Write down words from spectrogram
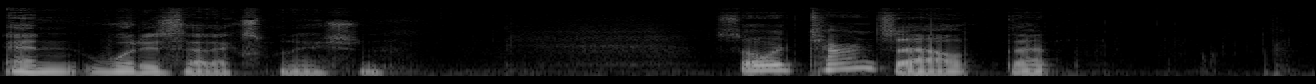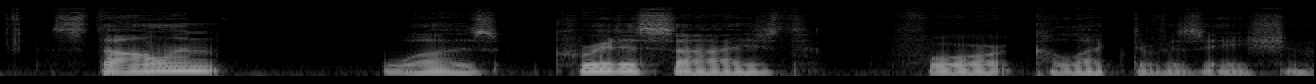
And what is that explanation? So it turns out that Stalin was criticized for collectivization.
